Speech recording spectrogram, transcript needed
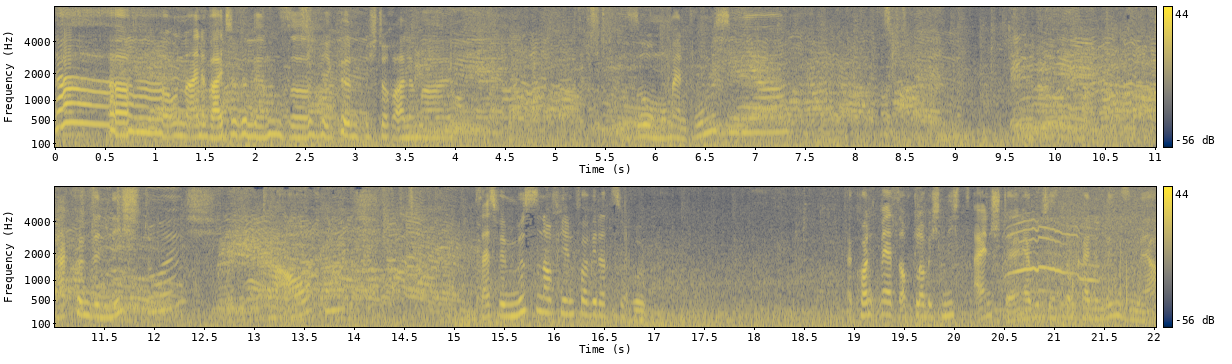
Ah, und eine weitere Linse. Ihr könnt mich doch alle mal. So, Moment, wo müssen wir? Da können wir nicht durch. Da auch nicht. Das heißt, wir müssen auf jeden Fall wieder zurück. Da konnten wir jetzt auch, glaube ich, nichts einstellen. Ja gut, hier sind doch keine Linsen mehr.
